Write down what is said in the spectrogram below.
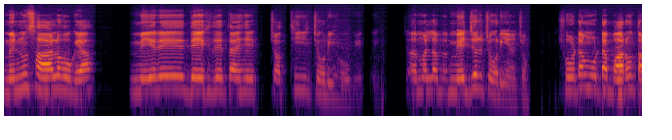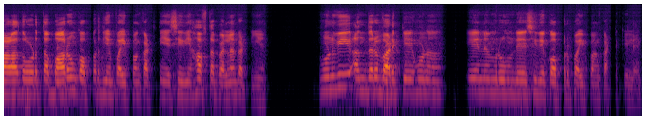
ਮੈਨੂੰ ਸਾਲ ਹੋ ਗਿਆ। ਮੇਰੇ ਦੇਖਦੇ ਤਾਂ ਇਹ ਚੌਥੀ ਚੋਰੀ ਹੋਊਗੀ ਕੋਈ। ਅ, ਮਤਲਬ ਮੇਜਰ ਚੋਰੀਆਂ ਚੋਂ। ਛੋਟਾ ਮੋਟਾ ਬਾਹਰੋਂ ਤਾਲਾ ਤੋੜਤਾ ਬਾਹਰੋਂ ਕਾਪਰ ਦੀਆਂ ਪਾਈਪਾਂ ਕੱਟਤੀਆਂ ਏਸੀ ਦੀਆਂ ਹਫਤਾ ਪਹਿਲਾਂ ਕੱਟੀਆਂ। ਹੁਣ ਵੀ ਅੰਦਰ ਵੜ ਕੇ ਹੁਣ ਏਐਨਐਮ ਰੂਮ ਦੇ ਏਸੀ ਦੇ ਕਾਪਰ ਪਾਈਪਾਂ ਕੱਟ ਕੇ ਲੈ ਗਏ।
